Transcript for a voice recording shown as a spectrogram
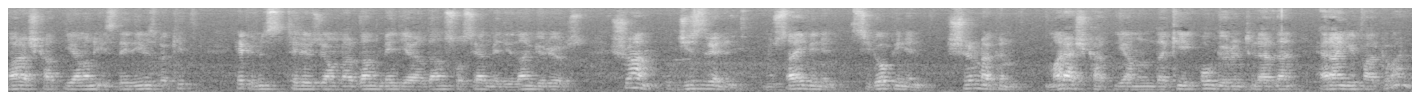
Maraş katliamını izlediğimiz vakit hepimiz televizyonlardan, medyadan, sosyal medyadan görüyoruz. Şu an Cizre'nin, Nusaybin'in, Silopi'nin, Şırnak'ın Maraş katliamındaki o görüntülerden herhangi bir farkı var mı?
